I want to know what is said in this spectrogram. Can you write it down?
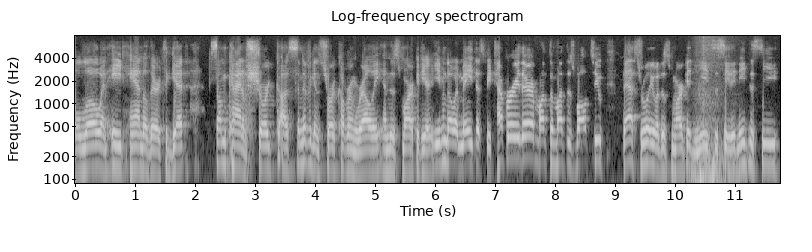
below an eight handle there to get some kind of short, uh, significant short covering rally in this market here, even though it may just be temporary there, month to month as well too. That's really what this market needs to see. They need to see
